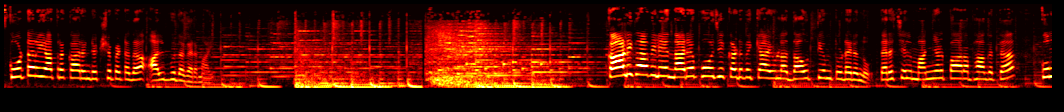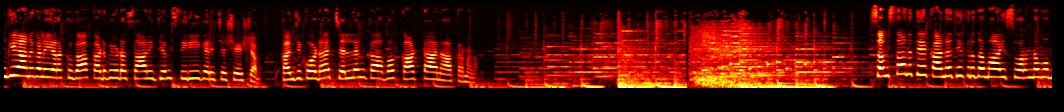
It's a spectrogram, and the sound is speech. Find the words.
സ്കൂട്ടർ യാത്രക്കാരൻ രക്ഷപ്പെട്ടത് അത്ഭുതകരമായി. കാളികാവിലെ നരഭോജി കടുവയ്ക്കായുള്ള ദൌത്യം തുടരുന്നു. തെരച്ചിൽ മഞ്ഞൾപ്പാറ ഭാഗത്ത് കുങ്കിയാനകളെ ഇറക്കുക കടുവയുടെ സാന്നിധ്യം സ്ഥിരീകരിച്ച ശേഷം. കഞ്ചിക്കോട് ചെല്ലൻകാവ് കാട്ടാനാക്രമണം. സംസ്ഥാനത്തെ അനധികൃതമായി സ്വർണവും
